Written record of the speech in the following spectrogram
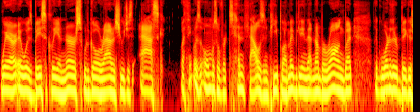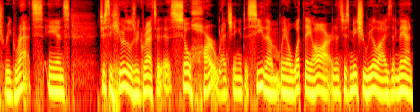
where it was basically a nurse would go around and she would just ask I think it was almost over 10,000 people. I may be getting that number wrong, but like, what are their biggest regrets? And just to hear those regrets, it, it's so heart wrenching and to see them, you know, what they are. And it just makes you realize that, man,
